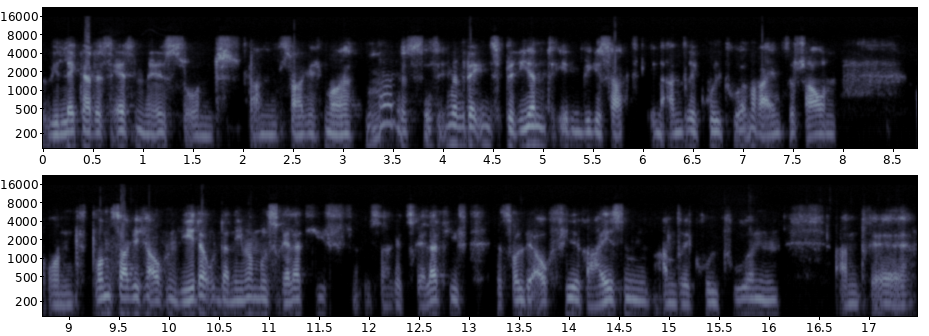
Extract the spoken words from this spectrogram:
wie lecker das Essen ist. Und dann sage ich mal, na, das ist immer wieder inspirierend, eben wie gesagt, in andere Kulturen reinzuschauen und darum sage ich auch, jeder Unternehmer muss relativ, ich sage jetzt relativ, das sollte auch viel reisen, andere Kulturen, andere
